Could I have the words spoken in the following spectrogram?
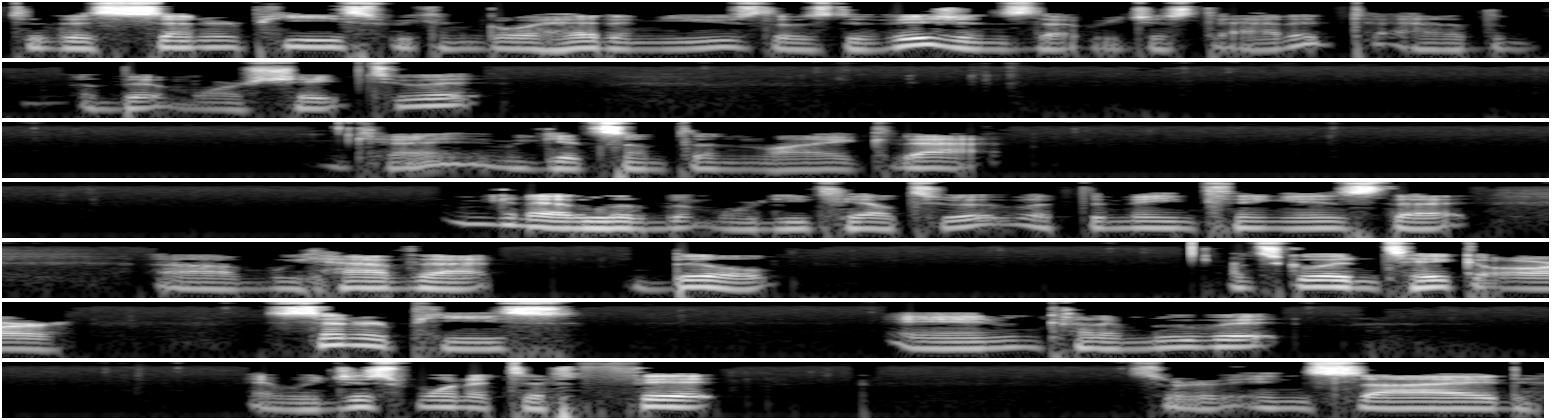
to this centerpiece, we can go ahead and use those divisions that we just added to add a, a bit more shape to it. Okay, we get something like that. You can add a little bit more detail to it, but the main thing is that um, we have that built. Let's go ahead and take our centerpiece and we can kind of move it and we just want it to fit sort of inside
